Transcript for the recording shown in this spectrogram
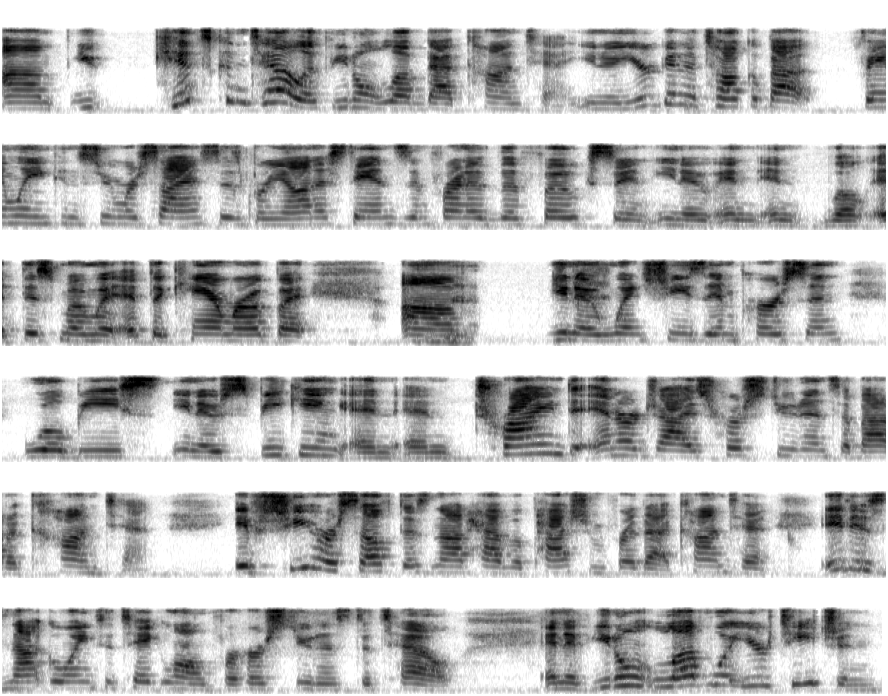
Um, you kids can tell if you don't love that content. You know, you're going to talk about family and consumer sciences. Brianna stands in front of the folks, and you know, and and well, at this moment at the camera, but um, you know, when she's in person, will be you know speaking and and trying to energize her students about a content. If she herself does not have a passion for that content, it is not going to take long for her students to tell. And if you don't love what you're teaching,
